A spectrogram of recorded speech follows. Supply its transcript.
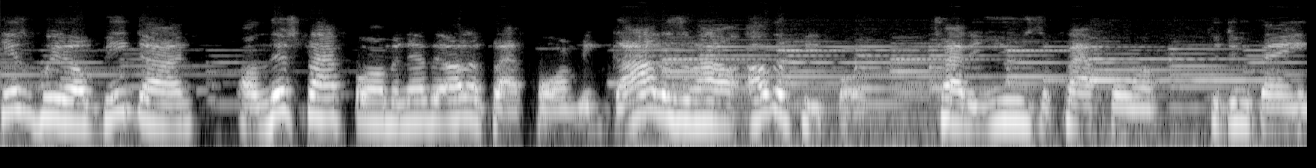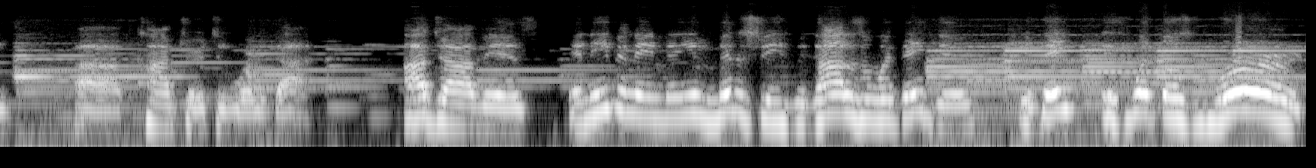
his will be done on this platform and every other platform, regardless of how other people try to use the platform to do things uh, contrary to the word of God. Our job is, and even in, in ministries, regardless of what they do, if they, it's what those words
